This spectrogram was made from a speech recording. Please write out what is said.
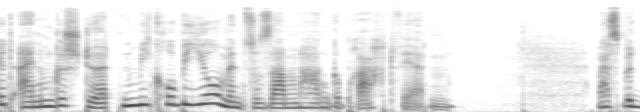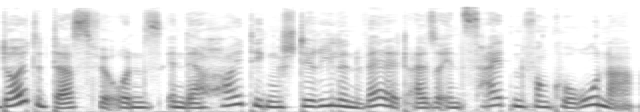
mit einem gestörten Mikrobiom in Zusammenhang gebracht werden. Was bedeutet das für uns in der heutigen sterilen Welt, also in Zeiten von Corona?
